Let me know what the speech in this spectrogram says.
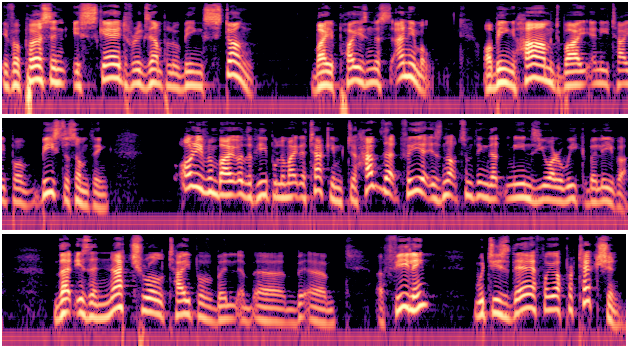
if a person is scared, for example, of being stung by a poisonous animal or being harmed by any type of beast or something, or even by other people who might attack him, to have that fear is not something that means you are a weak believer. That is a natural type of uh, uh, feeling which is there for your protection.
